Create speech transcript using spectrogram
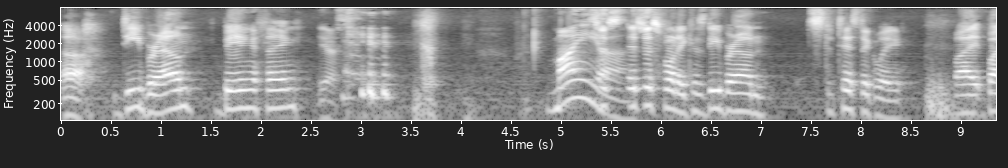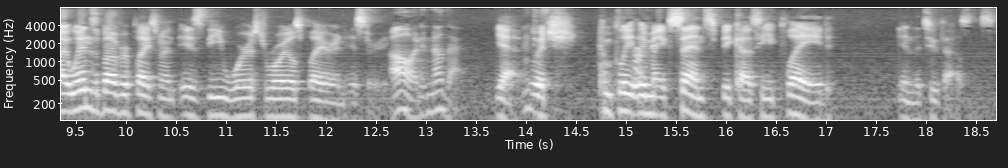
uh, Dee Brown being a thing. Yes. My It's uh, just, it's just funny because Dee Brown, statistically, by by wins above replacement, is the worst Royals player in history. oh, I didn't know that. Yeah, which completely makes sense because he played in the 2000s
